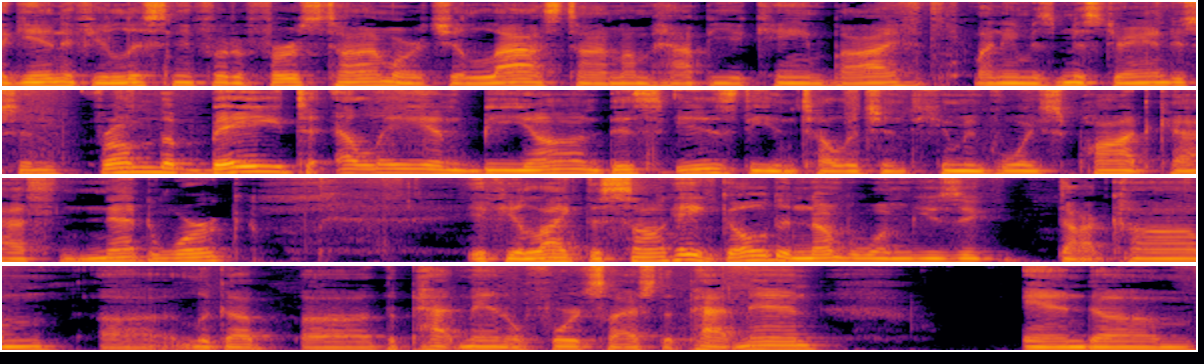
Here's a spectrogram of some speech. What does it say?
Again, if you're listening for the first time or it's your last time, I'm happy you came by. My name is Mr. Anderson from the Bay to LA and beyond. This is the Intelligent Human Voice Podcast Network. If you like the song, hey, go to number1music.com, uh, look up uh, the Patman or forward slash the Patman, and um,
